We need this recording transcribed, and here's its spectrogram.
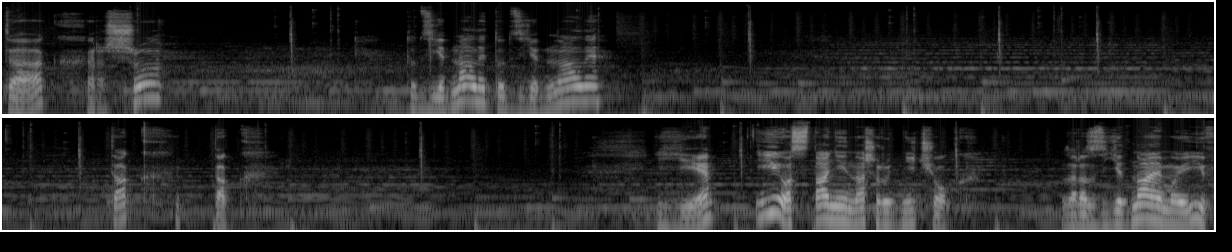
Так, хорошо. Тут з'єднали, тут з'єднали. Так, так. Є. І останній наш руднічок. Зараз з'єднаємо і, в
